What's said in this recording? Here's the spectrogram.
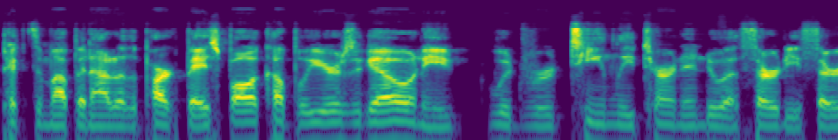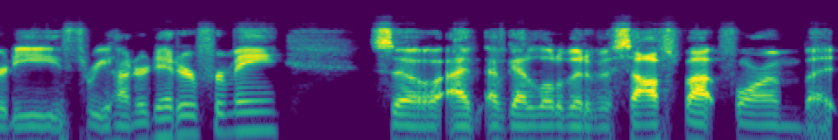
picked him up and out of the park baseball a couple years ago, and he would routinely turn into a 30 30 300 hitter for me. So I've, I've got a little bit of a soft spot for him, but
